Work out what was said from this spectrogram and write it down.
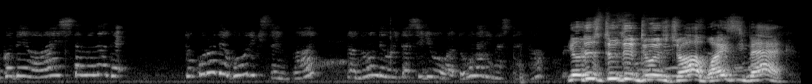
こでお会いしたものでところで剛力先輩頼んでおいた資料はどうなりましたの Yo, this dude didn't do his job. Why is he back?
